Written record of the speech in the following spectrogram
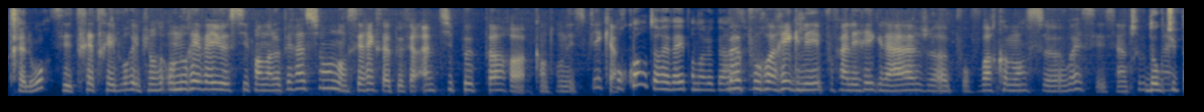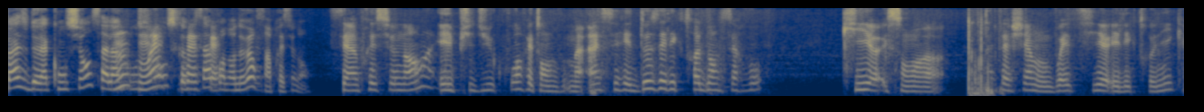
Très lourd. c'est très, très lourd. Et puis, on, on nous réveille aussi pendant l'opération. Donc, c'est vrai que ça peut faire un petit peu peur euh, quand on explique. Pourquoi on te réveille pendant l'opération? Bah, pour régler, pour faire les réglages, euh, pour voir comment se... Ouais, c'est un truc... Donc tu passes de la conscience à Mmh, ouais, l'inconscience comme ça fait. pendant 9 heures, c'est impressionnant. C'est impressionnant. Et puis du coup, en fait, on m'a inséré deux électrodes dans le cerveau qui euh, sont euh, attachées à mon boîtier électronique.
